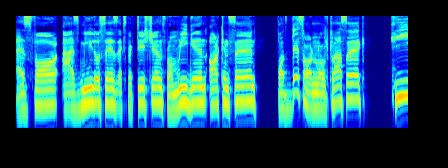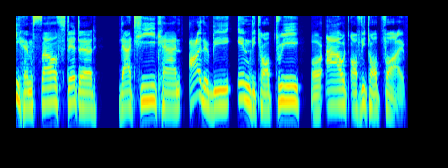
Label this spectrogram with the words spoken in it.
As far as Milos's expectations from Regan are concerned, for this Arnold Classic, he himself stated that he can either be in the top three or out of the top five.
